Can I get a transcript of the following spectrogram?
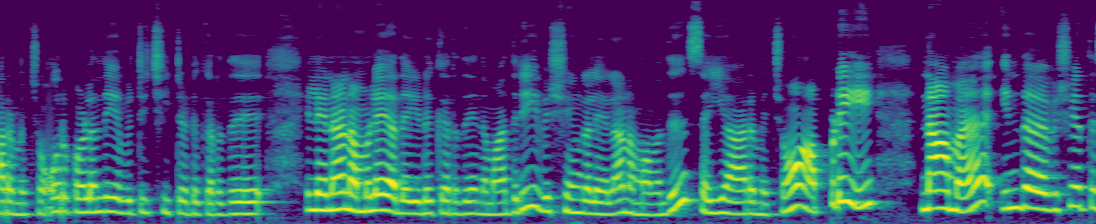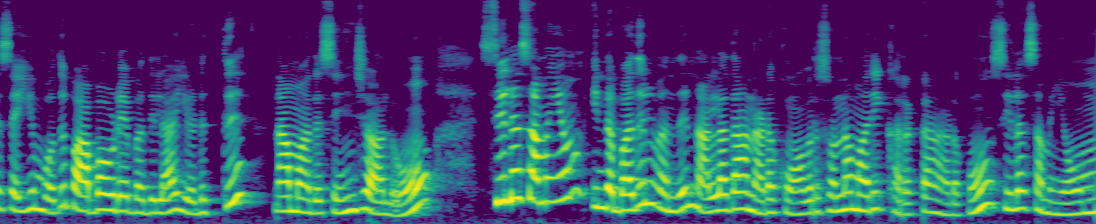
ஆரம்பித்தோம் ஒரு குழந்தைய விட்டு சீட் எடுக்கிறது இல்லைன்னா நம்மளே அதை எடுக்கிறது இந்த மாதிரி விஷயங்களை எல்லாம் நம்ம வந்து செய்ய ஆரம்பித்தோம் அப்படி நாம் இந்த விஷயத்தை செய்யும்போது பாபாவுடைய பதிலாக எடுத்து நாம் அதை செஞ்சாலும் சில சமயம் இந்த பதில் வந்து நல்லதாக நடக்கும். அவர் சொன்ன மாதிரி கரெக்டாக நடக்கும். சில சமயம்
